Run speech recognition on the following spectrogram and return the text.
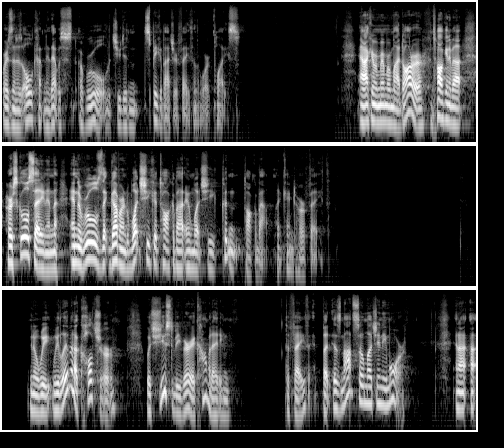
whereas in his old company, that was a rule that you didn't speak about your faith in the workplace. And I can remember my daughter talking about her school setting and the, and the rules that governed what she could talk about and what she couldn't talk about when it came to her faith. You know, we, we live in a culture which used to be very accommodating to faith, but is not so much anymore. And I, I,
